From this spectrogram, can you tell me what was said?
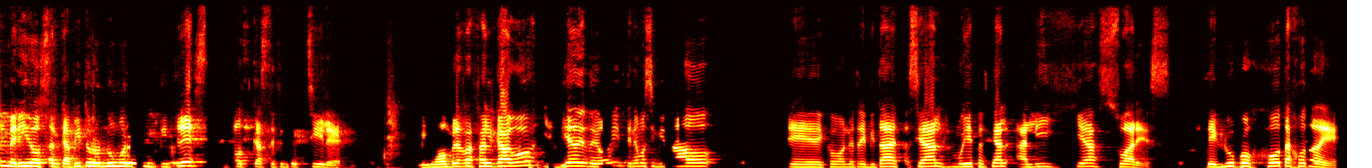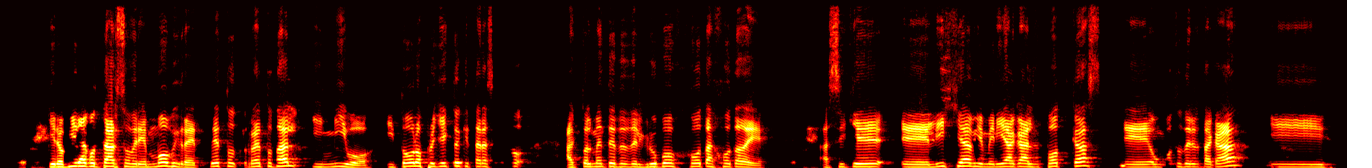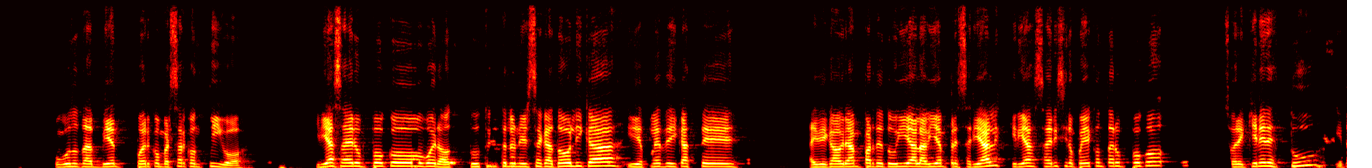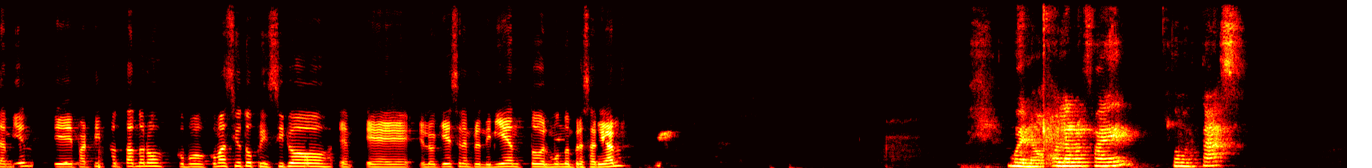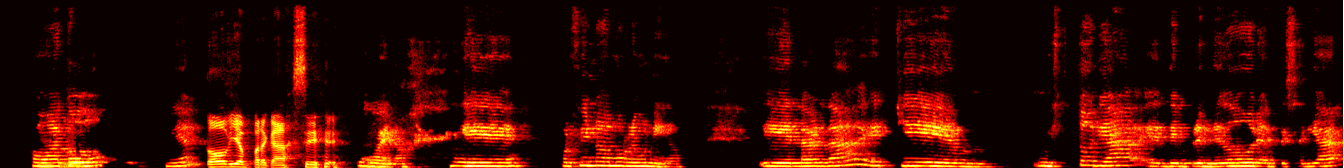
Bienvenidos al capítulo número 23 del podcast de FinTech Chile. Mi nombre es Rafael Gago y el día de hoy tenemos invitado eh, nuestra invitada especial, muy especial, Alicia Suárez, de grupo JJD, que nos viene a contar sobre MobiRed, Red Total y Mivo, y todos los proyectos que están haciendo actualmente desde el grupo JJD. Así que, eh, Ligia, bienvenida acá al podcast. Eh, un gusto tenerte acá y un gusto también poder conversar contigo. Quería saber un poco, bueno, tú estuviste en la Universidad Católica y después dedicaste, has dedicado gran parte de tu vida a la vida empresarial. Quería saber si nos podías contar un poco sobre quién eres tú y también eh, partir contándonos cómo, cómo han sido tus principios eh, en lo que es el emprendimiento, el mundo empresarial. Bueno, hola Rafael, ¿cómo estás? ¿Cómo va todo? ¿Bien? Todo bien para acá, sí. Bueno, eh, por fin nos hemos reunido. Eh, la verdad es que mm, mi historia eh, de emprendedora, empresarial,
